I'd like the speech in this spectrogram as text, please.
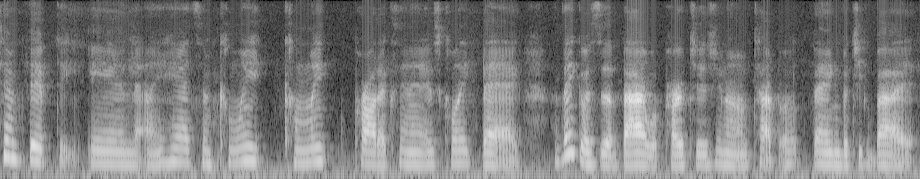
1050 and I had some Clinique, Clinique products in it. It was Clinique bag. I think it was a buy with purchase, you know, type of thing, but you could buy it.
